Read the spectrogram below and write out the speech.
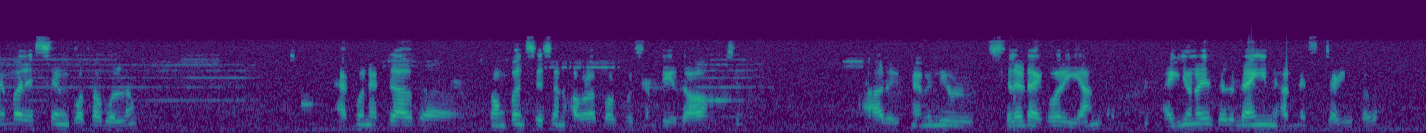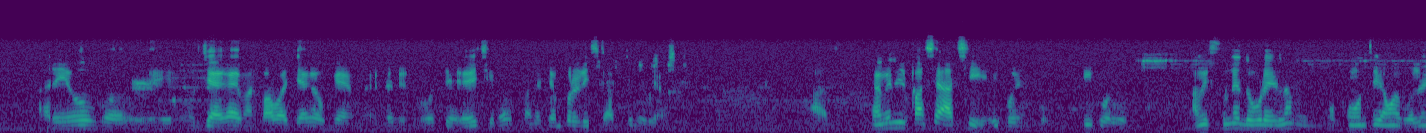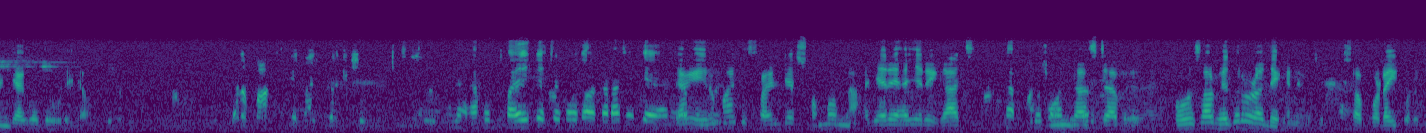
এসছে, আমি কথা বললাম। এখন একটা কম্পেনসেশন হাওড়া কর্পোরেশন থেকে দেওয়া হচ্ছে। আর ওই ফ্যামিলি ছেলেটা একেবারে ইয়াং একজন আছে, সে তো ডাইং ইন হার্নেস চাকরি করে আর এও ওর জায়গায় মানে বাবার জায়গায় ওকে একটা- ও ছিল মানে টেম্পোরারি স্টাফ ছিল আর ফ্যামিলির পাশে আছি, এই পর্যন্ত। কি করব? আমি শুনে দৌড়ে এলাম, মুখ্যমন্ত্রী আমার বললেন যে একবার দৌড়ে যাও। এখন সয়েল টেস্টের কোনো দরকার আছে এরকম হয়তো সয়েল টেস্ট সম্ভব না। হাজারে হাজারে গাছ কোন গাছটা পৌরসভার ভেতরে ওরা দেখে নেবে। সব কটাই করে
